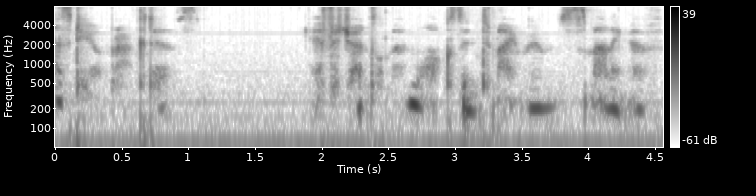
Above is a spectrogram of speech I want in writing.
As to your practice, if a gentleman walks into my room smelling of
